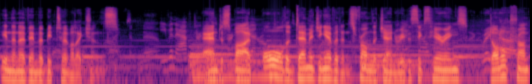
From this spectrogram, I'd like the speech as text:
in the November midterm elections. And despite all the damaging evidence from the January the 6th hearings, Donald Trump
